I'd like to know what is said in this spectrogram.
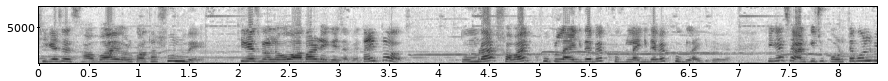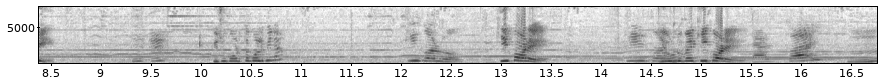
ঠিক আছে সবাই ওর কথা শুনবে। ঠিক আছে নাহলে ও আবার রেগে যাবে তাই তো? তোমরা সবাই খুব লাইক দেবে খুব লাইক দেবে খুব লাইক দেবে। ঠিক আছে? আর কিছু করতে বলবি? কিছু করতে বলবি না? কি করব? কি করে? ইউটিউবে কি করে? তারপর হুম।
